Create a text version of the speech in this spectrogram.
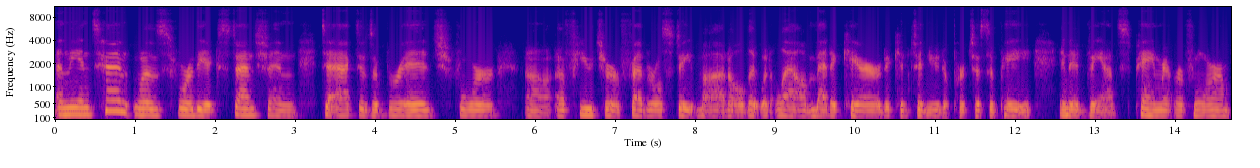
And the intent was for the extension to act as a bridge for uh, a future federal state model that would allow Medicare to continue to participate in advanced payment reform.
